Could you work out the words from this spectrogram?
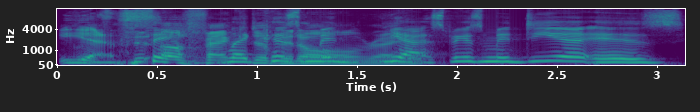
yes. The thing. effect like, of 'cause it all, Med- right? Yes, because Madea is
